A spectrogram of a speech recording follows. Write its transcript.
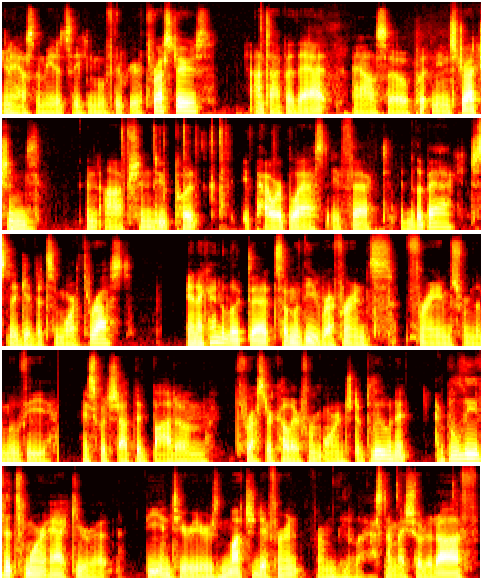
And I also made it so you can move the rear thrusters. On top of that, I also put in the instructions an option to put a power blast effect into the back just to give it some more thrust. And I kind of looked at some of the reference frames from the movie. I switched out the bottom thruster color from orange to blue, and it, I believe it's more accurate. The interior is much different from the last time I showed it off.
